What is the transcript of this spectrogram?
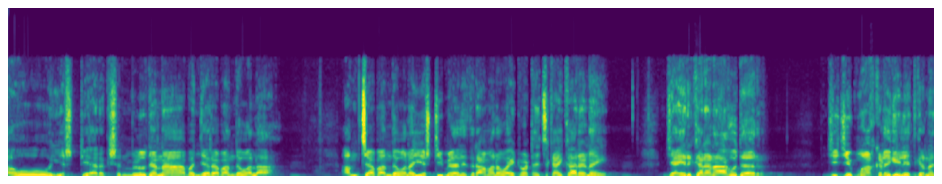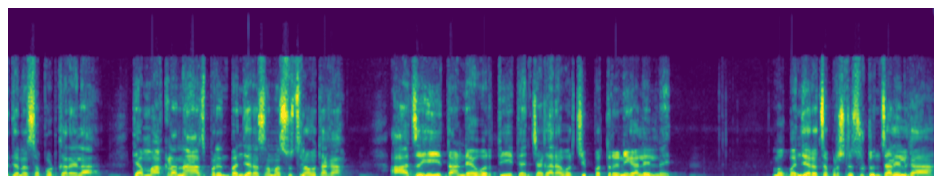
अहो एस टी आरक्षण मिळू द्या ना बंजारा बांधवाला. आमच्या बांधवाला एस टी मिळाली तर आम्हाला वाईट वाटायचं काय कारण आहे? जाहीर करा ना अगोदर. जी जी माकडं गेलीत का ना त्यांना सपोर्ट करायला त्या माकडांना आजपर्यंत बंजारा समाज सुचला होता का? आजही तांड्यावरती त्यांच्या घरावरची पत्र निघालेली नाहीत. मग बंजाराचा प्रश्न सुटून चालेल का?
